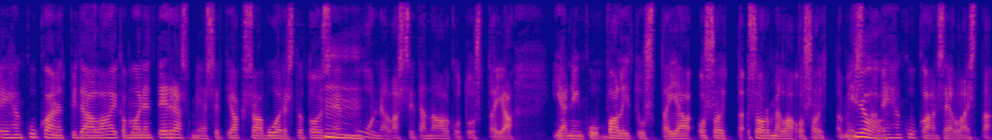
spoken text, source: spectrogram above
eihän kukaan, että pitää olla aikamoinen teräsmies, että jaksaa vuodesta toiseen Mm. kuunnella sitä nalkutusta ja, ja niin kuin valitusta ja osoitta, sormella osoittamista. Joo. Eihän kukaan sellaista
